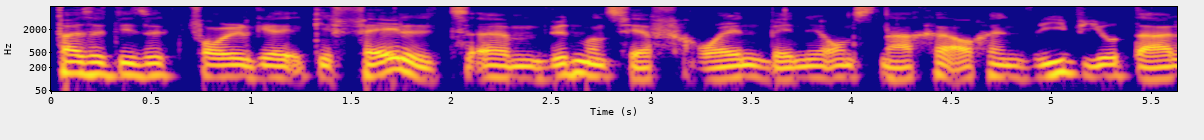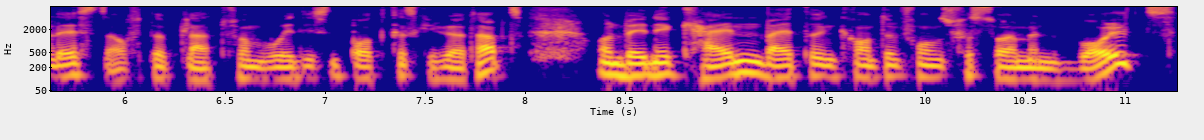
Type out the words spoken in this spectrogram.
Falls euch diese Folge gefällt, ähm, würden wir uns sehr freuen, wenn ihr uns nachher auch ein Review da lässt auf der Plattform, wo ihr diesen Podcast gehört habt. Und wenn ihr keinen weiteren Content von uns versäumen wollt,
